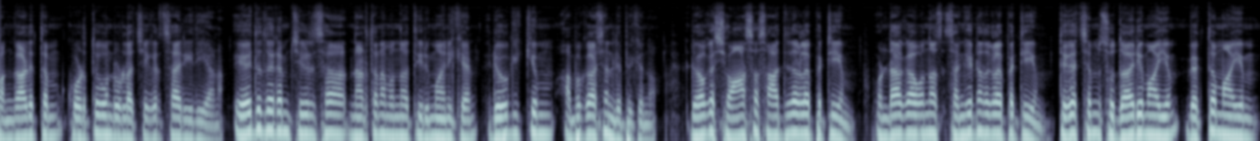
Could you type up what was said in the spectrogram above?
പങ്കാളിത്തം കൊടുത്തുകൊണ്ടുള്ള ചികിത്സാ രീതിയാണ്. ഏതുതരം ചികിത്സ നടത്തണമെന്ന് തീരുമാനിക്കാൻ രോഗിക്കും അവകാശം ലഭിക്കുന്നു. രോഗശ്വാസ സാധ്യതകളെപ്പറ്റിയും ഉണ്ടാകാവുന്ന സങ്കീർണതകളെപ്പറ്റിയും തികച്ചും സുതാര്യമായും വ്യക്തമായും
